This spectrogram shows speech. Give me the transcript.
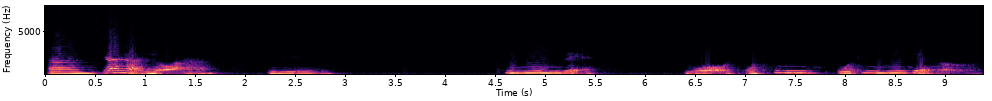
嗯，当然有啊，是。听音乐，我我听我听见了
